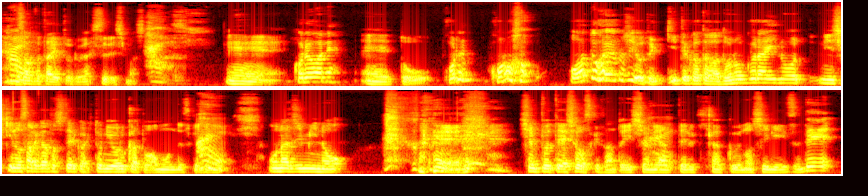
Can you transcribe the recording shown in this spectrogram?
はいサブタイトルが失礼しました。はい。えー、これはね、えっ、と、これ、この、お後がよろしいよって聞いてる方がどのぐらいの認識のされ方してるか人によるかとは思うんですけども、はい。おなじみの、えー 春風亭昇介さんと一緒にやってる企画のシリーズで、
